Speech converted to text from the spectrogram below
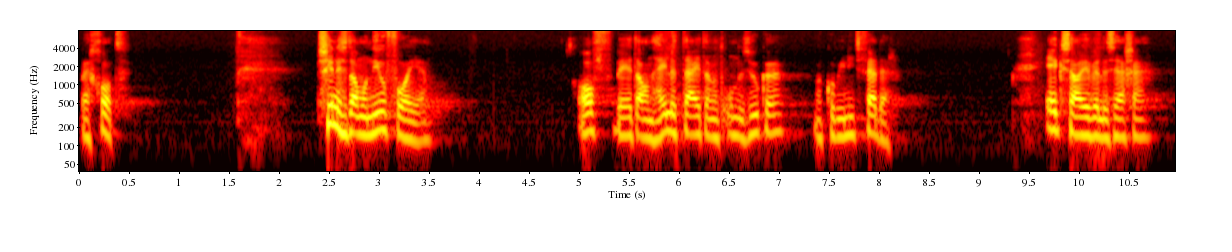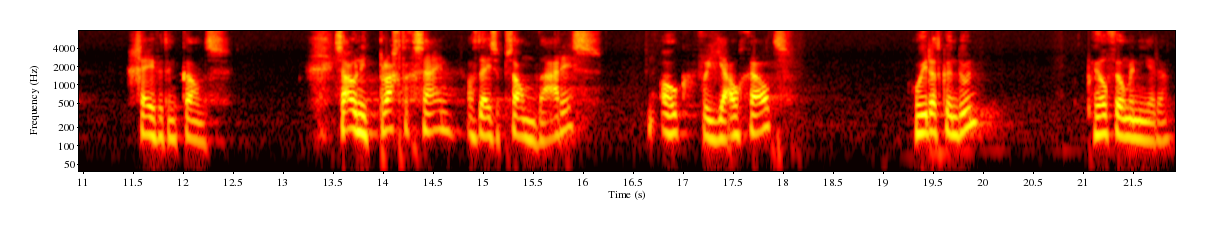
bij God? Misschien is het allemaal nieuw voor je. Of ben je het al een hele tijd aan het onderzoeken, maar kom je niet verder. Ik zou je willen zeggen, geef het een kans. Zou het niet prachtig zijn als deze psalm waar is? En ook voor jou geldt? Hoe je dat kunt doen? Op heel veel manieren.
